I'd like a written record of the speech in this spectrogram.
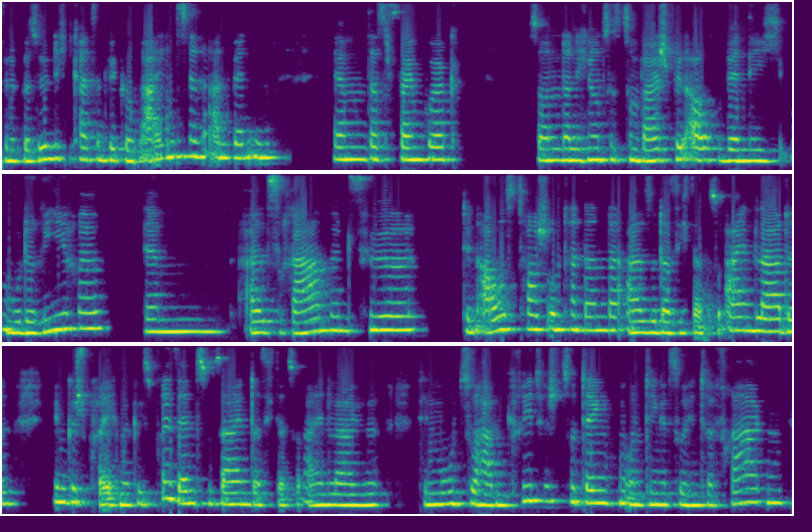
für eine Persönlichkeitsentwicklung einzeln anwenden, ähm, das Framework, sondern ich nutze es zum Beispiel auch, wenn ich moderiere, ähm, als Rahmen für den Austausch untereinander, also dass ich dazu einlade, im Gespräch möglichst präsent zu sein, dass ich dazu einlade, den Mut zu haben, kritisch zu denken und Dinge zu hinterfragen,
